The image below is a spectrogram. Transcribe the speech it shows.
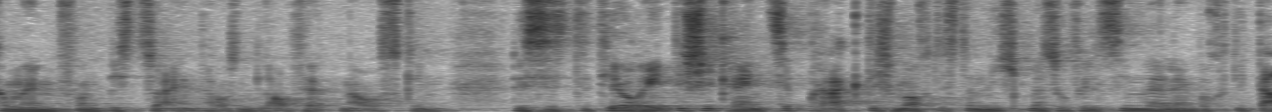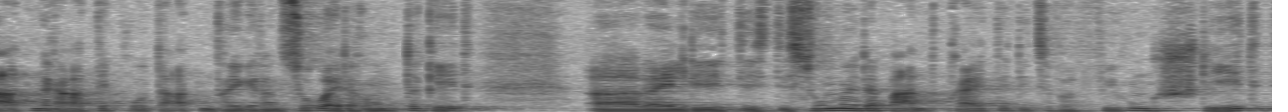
kann man von bis zu 1000 Laufwerken ausgehen. Das ist die theoretische Grenze. Praktisch macht es dann nicht mehr so viel Sinn, weil einfach die Datenrate pro Datenträger dann so weit runtergeht, äh, weil die, die, die Summe der Bandbreite, die zur Verfügung steht,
